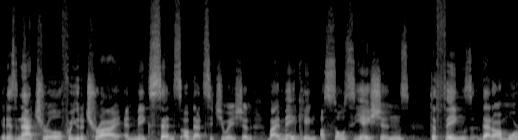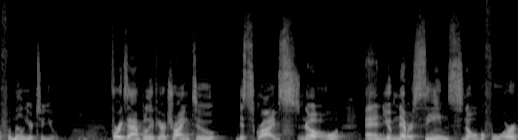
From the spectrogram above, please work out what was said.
it is natural for you to try and make sense of that situation by making associations to things that are more familiar to you. For example, if you're trying to describe snow and you've never seen snow before,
